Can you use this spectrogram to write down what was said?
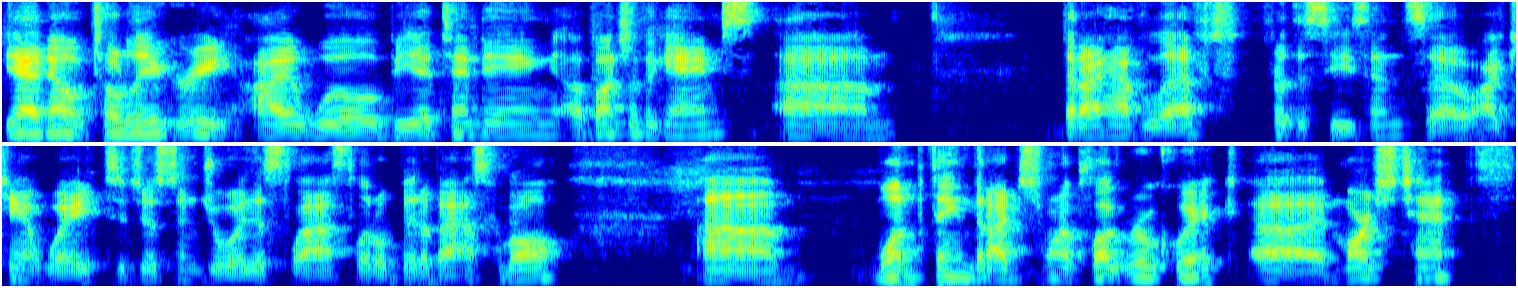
yeah, no, totally agree. I will be attending a bunch of the games um, that I have left for the season, so I can't wait to just enjoy this last little bit of basketball. Um, one thing that I just want to plug real quick: uh, March 10th,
